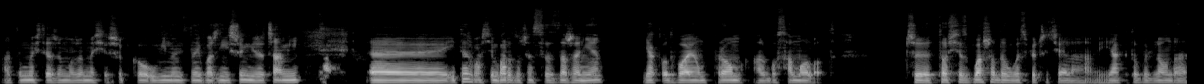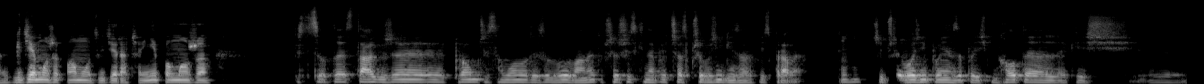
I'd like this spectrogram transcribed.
a tu myślę, że możemy się szybko uwinąć z najważniejszymi rzeczami. E, I też właśnie bardzo częste zdarzenie, jak odwołają prom albo samolot. Czy to się zgłasza do ubezpieczyciela? Jak to wygląda? Gdzie może pomóc, gdzie raczej nie pomoże? Co, to jest tak, że prom czy samolot jest odwoływany, to przede wszystkim najpierw trzeba z przewoźnikiem załatwić sprawę. Mhm. Czyli przewoźnik powinien zapewnić mi hotel, jakieś yy,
